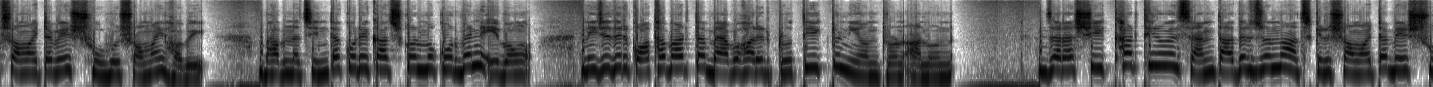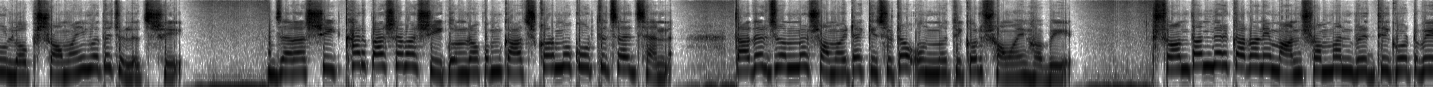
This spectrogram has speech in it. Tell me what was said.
সময়টা বেশ শুভ সময় হবে। ভাবনা চিন্তা করে কাজকর্ম করবেন এবং নিজেদের কথাবার্তা ব্যবহারের প্রতি একটু নিয়ন্ত্রণ আনুন। যারা শিক্ষার্থী রয়েছেন, তাদের জন্য আজকের সময়টা বেশ সুলভ সময় হতে চলেছে। যারা শিক্ষার পাশাপাশি কোন রকম কাজকর্ম করতে চাইছেন, তাদের জন্য সময়টা কিছুটা উন্নতিকর সময় হবে। সন্তানদের কারণে মান সম্মান বৃদ্ধি ঘটবে।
